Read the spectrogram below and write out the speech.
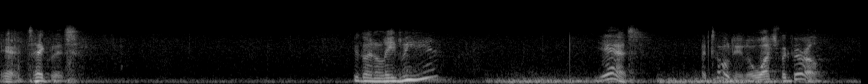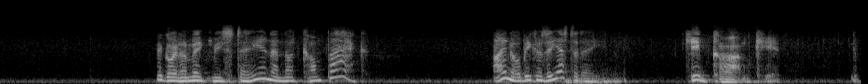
Here, take this. You're going to leave me here? Yes. I told you to watch the girl. You're going to make me stay and then not come back. I know because of yesterday. Keep calm, kid. If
